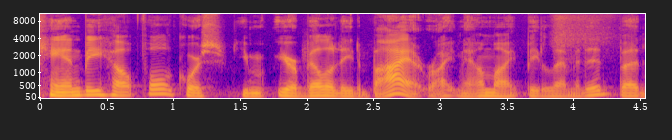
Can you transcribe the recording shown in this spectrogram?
can be helpful. Of course, you, your ability to buy it right now might be limited, but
